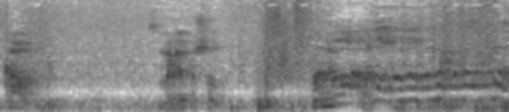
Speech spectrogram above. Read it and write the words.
Кау. Самолет пошел. Подвал! Подвал, подвал!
